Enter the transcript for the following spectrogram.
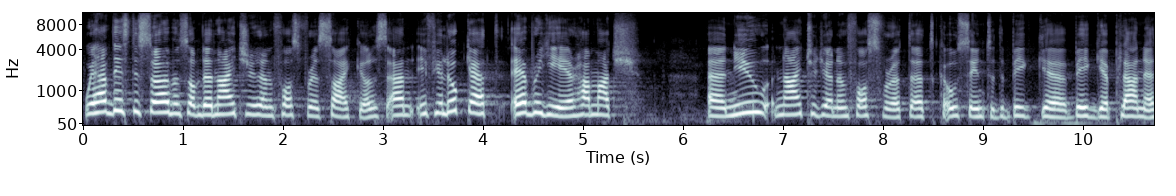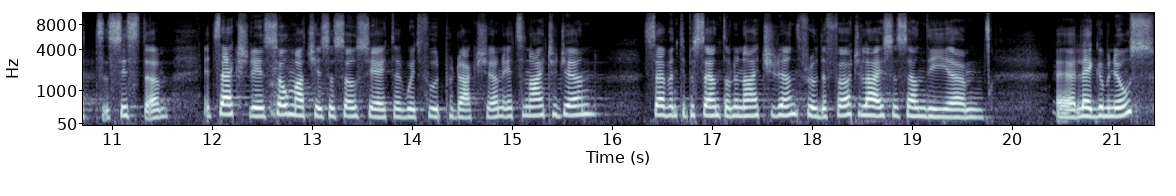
We have this disturbance of the nitrogen and phosphorus cycles, and if you look at every year how much uh, new nitrogen and phosphorus that goes into the big, uh, big uh, planet system, it's actually so much is associated with food production. It's nitrogen, 70% of the nitrogen through the fertilizers and the um, uh, leguminous.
